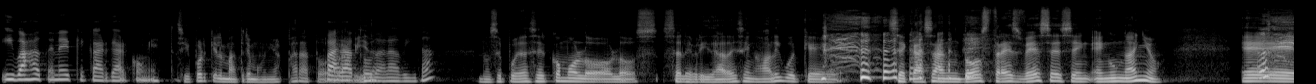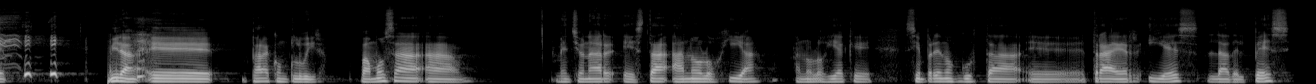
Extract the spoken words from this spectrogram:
ibas a tener que cargar con esto. Sí, porque el matrimonio es para toda para la vida. toda la vida. No se puede hacer como lo- los celebridades en Hollywood que se casan dos, tres veces en, en un año. Eh, mira, eh, para concluir, vamos a, a mencionar esta analogía, analogía que siempre nos gusta eh, traer y es la del pez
